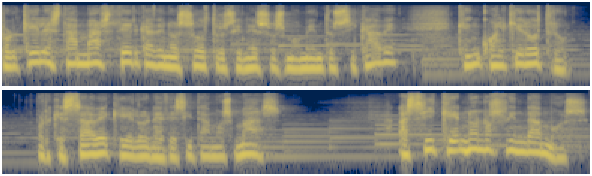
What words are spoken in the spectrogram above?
porque Él está más cerca de nosotros en esos momentos, si cabe, que en cualquier otro, porque sabe que lo necesitamos más. Así que no nos rindamos,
